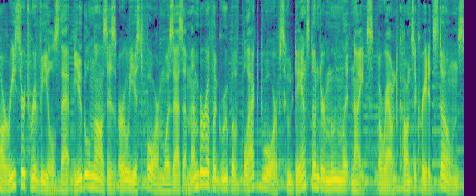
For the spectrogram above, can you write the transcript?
Our research reveals that Bugul Noz's earliest form was as a member of a group of black dwarfs who danced under moonlit nights around consecrated stones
